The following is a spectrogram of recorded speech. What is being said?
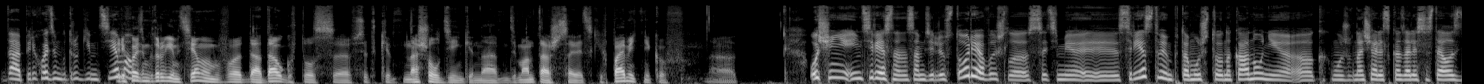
Да, переходим к другим темам. Переходим к другим темам. Да, Даугавпилс э, все-таки нашел деньги на демонтаж советских памятников. Очень интересная, на самом деле, история вышла с этими э, средствами, потому что накануне, э, как мы уже вначале сказали, состоялось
